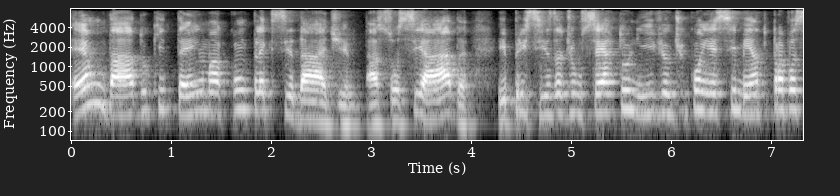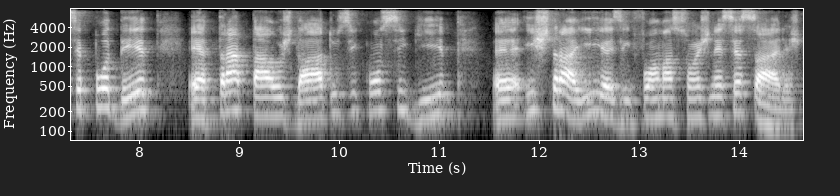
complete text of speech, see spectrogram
é um dado que tem uma complexidade associada e precisa de um certo nível de conhecimento para você poder é, tratar os dados e conseguir é, extrair as informações necessárias.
